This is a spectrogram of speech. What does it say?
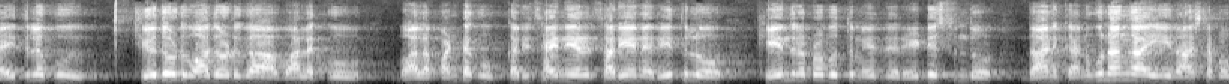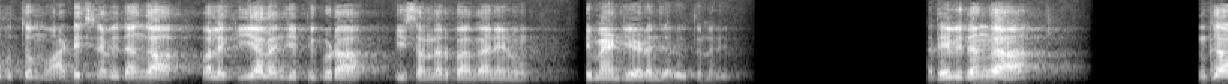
రైతులకు చేదోడు వాదోడుగా వాళ్ళకు వాళ్ళ పంటకు కరి సరైన రీతిలో కేంద్ర ప్రభుత్వం ఏదైతే రేట్ ఇస్తుందో దానికి అనుగుణంగా ఈ రాష్ట్ర ప్రభుత్వం వాటిచ్చిన విధంగా వాళ్ళకి ఇవ్వాలని చెప్పి కూడా ఈ సందర్భంగా నేను డిమాండ్ చేయడం జరుగుతున్నది. అదేవిధంగా ఇంకా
